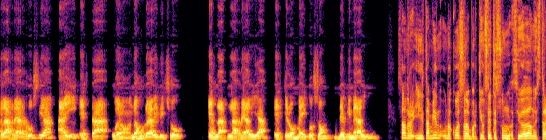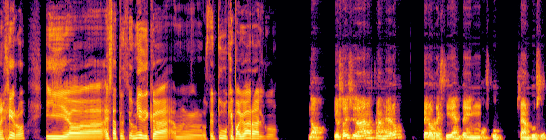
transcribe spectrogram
que la Real Rusia, ahí está, bueno, no es un reality show, es la, la realidad, es que los médicos son de primera línea. Sandro, y también una cosa, porque usted es un ciudadano extranjero y uh, esa atención médica, um, ¿usted tuvo que pagar algo? No, yo soy ciudadano extranjero, pero residente en Moscú, o sea, en Rusia.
